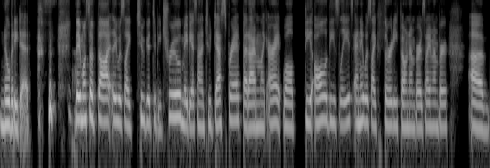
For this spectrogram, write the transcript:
Nobody did. they must have thought it was like too good to be true. Maybe I sounded too desperate, but I'm like, all right, well, the all of these leads, and it was like 30 phone numbers. I remember um,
